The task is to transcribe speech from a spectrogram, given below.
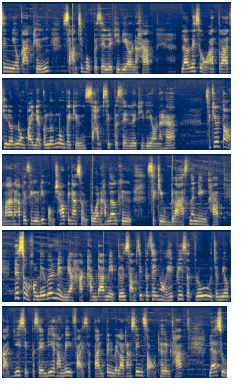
ซึ่งมีโอกาสถึง 36%เลยทีเดียวนะครับ แล้วในส่วนของอัตราที่ลดลงไปเนี่ยก็ลดลงไปถึง 30%เลยทีเดียวนะฮะสกิลต่อมานะครับเป็นสกิลที่ผมชอบเป็นการส่วนตัวนะครับนั่นก็คือสกิล blast นั่นเองครับ ในส่วนของเลเวล1เนี่ยหากทำดาเมจเกิน 30%ของ HP ศัตรู จะมีโอกาส 20%ที่จะทำให้อีกฝ่ายสตันเป็นเวลาทั้งสิ้น 2 เทิร์นครับ และสูง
